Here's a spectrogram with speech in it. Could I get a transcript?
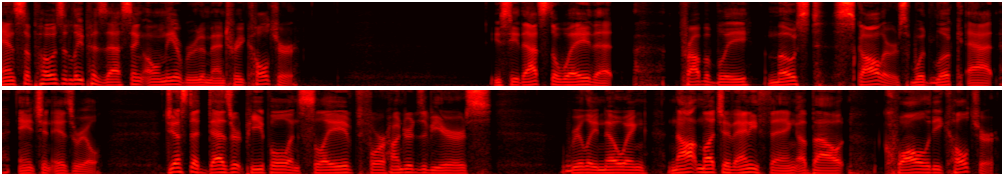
and supposedly possessing only a rudimentary culture. You see, that's the way that probably most scholars would look at ancient Israel. Just a desert people enslaved for hundreds of years, really knowing not much of anything about quality culture.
